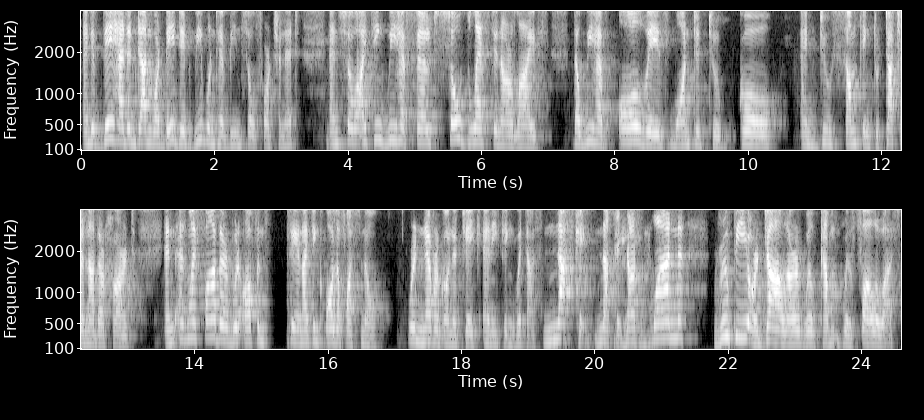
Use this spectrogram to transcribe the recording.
And if they hadn't done what they did we wouldn't have been so fortunate. And so i think we have felt so blessed in our lives that we have always wanted to go and do something to touch another heart and as my father would often say, and I think all of us know, we're never going to take anything with us. Nothing, nothing, not one rupee or dollar will come, will follow us.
